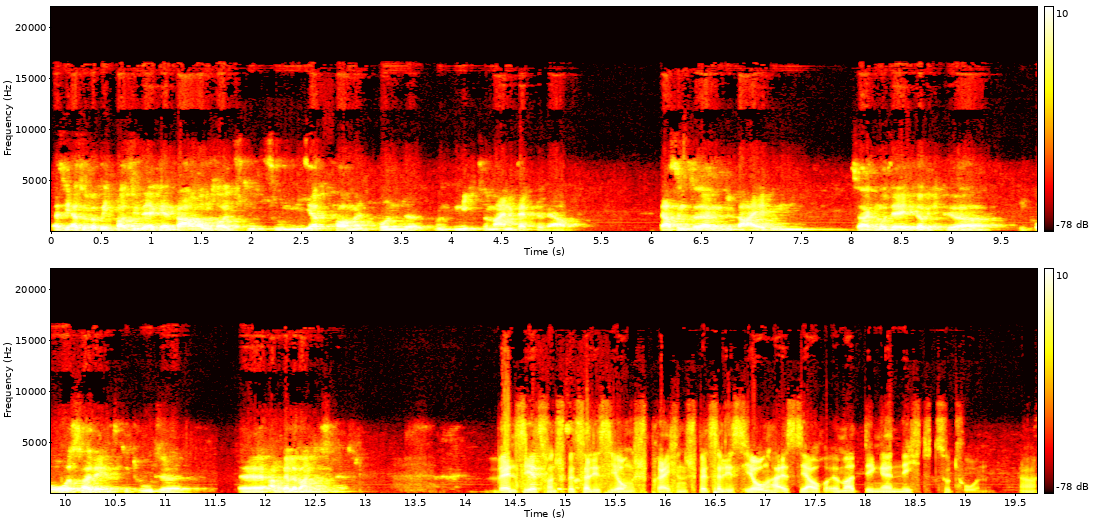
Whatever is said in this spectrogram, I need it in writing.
Dass ich also wirklich plausibel erkenne, warum sollst du zu mir kommen, Kunde, und nicht zu meinem Wettbewerber? Das sind sozusagen die beiden sagen Modelle, die, glaube ich, für die Großteil der Institute äh, am relevantesten ist. Wenn Sie jetzt von Spezialisierung sprechen, Spezialisierung heißt ja auch immer, Dinge nicht zu tun. Ja.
